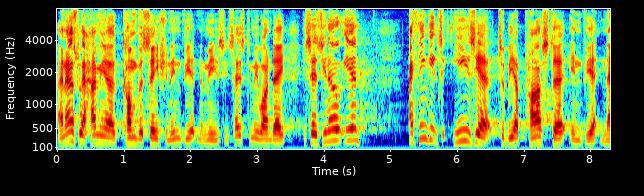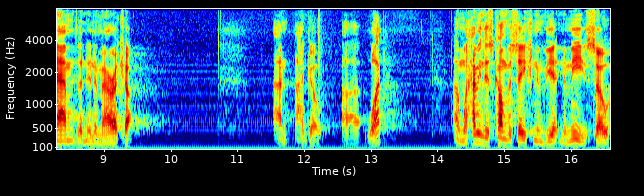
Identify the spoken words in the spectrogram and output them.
And as we're having a conversation in Vietnamese, he says to me one day, he says, You know, Ian, I think it's easier to be a pastor in Vietnam than in America. And I go, uh, What? And we're having this conversation in Vietnamese, so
